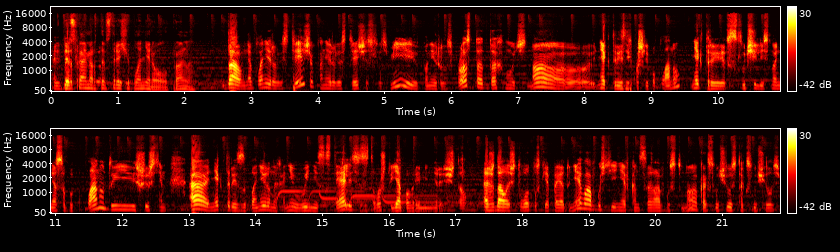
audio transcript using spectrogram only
Альберт... Хаммер ты встречи планировал, правильно? Да, у меня планировались встречи, планировали встречи с людьми, планировалось просто отдохнуть, но некоторые из них пошли по плану, некоторые случились, но не особо по плану, да и шиш с ним, а некоторые из запланированных, они, увы, не состоялись из-за того, что я по времени не рассчитал. Ожидалось, что в отпуск я поеду не в августе и не в конце августа, но как случилось, так случилось.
